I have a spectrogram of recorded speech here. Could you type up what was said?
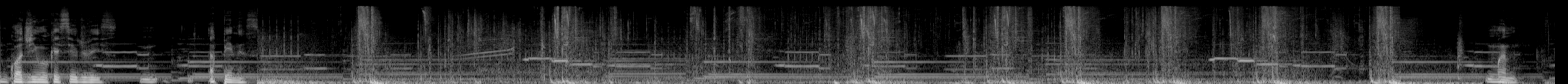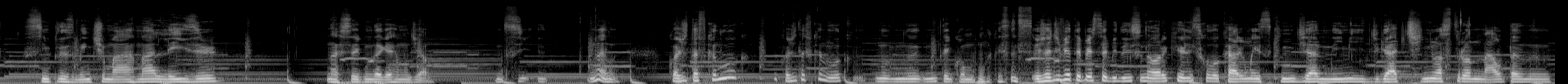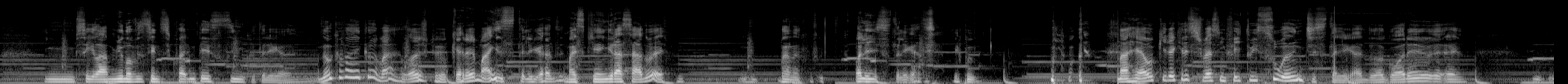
Um código enlouqueceu de vez. Apenas. Mano, simplesmente uma arma laser na Segunda Guerra Mundial. Mano, o Código tá ficando louco. O Código tá ficando louco. Não, não, não tem como. Eu já devia ter percebido isso na hora que eles colocaram uma skin de anime de gatinho astronauta no- em, sei lá, 1945, tá ligado? Não que eu vá reclamar, lógico, eu quero é mais, tá ligado? Mas que é engraçado é. Mano, olha isso, tá ligado? Tipo, Na real, eu queria que eles tivessem feito isso antes, tá ligado? Agora é, é,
